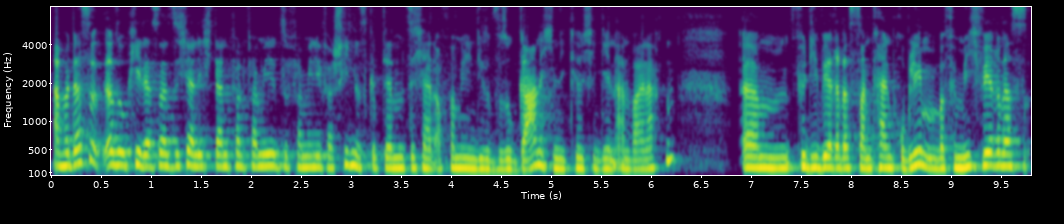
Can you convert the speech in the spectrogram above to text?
Aber das, also okay, das ist sicherlich dann von Familie zu Familie verschieden. Es gibt ja mit Sicherheit auch Familien, die sowieso gar nicht in die Kirche gehen an Weihnachten. Ähm, für die wäre das dann kein Problem. Aber für mich wäre das,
